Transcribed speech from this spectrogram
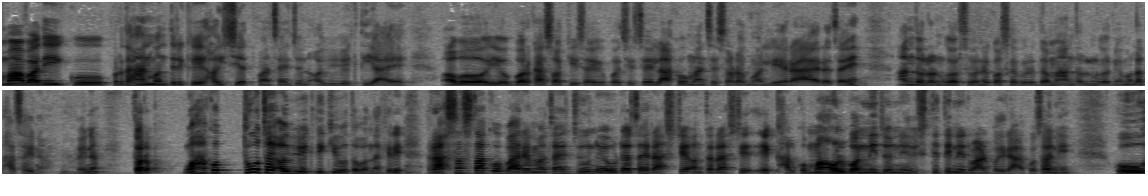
माओवादीको प्रधानमन्त्रीकै हैसियतमा चाहिँ जुन अभिव्यक्ति आए अब यो बर्खा सकिसकेपछि चाहिँ लाखौँ मान्छे सडकमा लिएर आएर चाहिँ आन्दोलन गर्छु भनेर कसका विरुद्धमा आन्दोलन गर्ने हो मलाई थाहा छैन होइन? तर उहाँको त्यो चाहिँ अभिव्यक्ति के हो त भन्दाखेरि राज संस्थाको बारेमा चाहिँ जुन एउटा चाहिँ राष्ट्रिय अन्तर्राष्ट्रिय एक खालको माहौल बन्ने जुन स्थिति निर्माण भइरहेको छ नि हो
